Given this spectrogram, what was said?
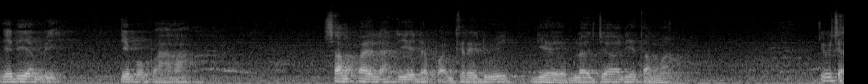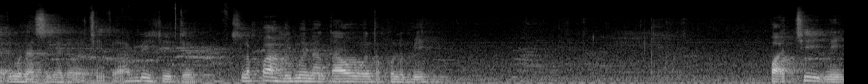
Jadi ambil. Dia pun faham. Sampailah dia dapat graduate, dia belajar, dia tamat. Dia ucap terima kasih kepada makcik tu Habis cerita Selepas 5-6 tahun ataupun lebih Pakcik ni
